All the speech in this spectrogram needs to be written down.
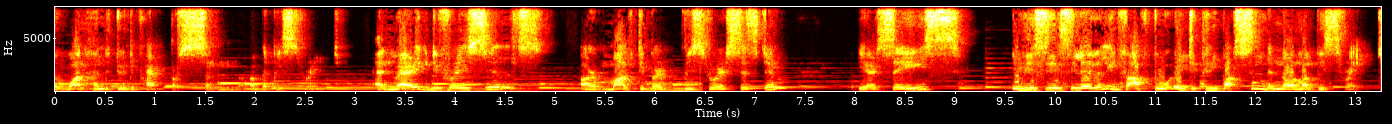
125% of the piece rate. And merit differentials are multiple piece rate system. Here says efficiency level if up to 83% the normal piece rate.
